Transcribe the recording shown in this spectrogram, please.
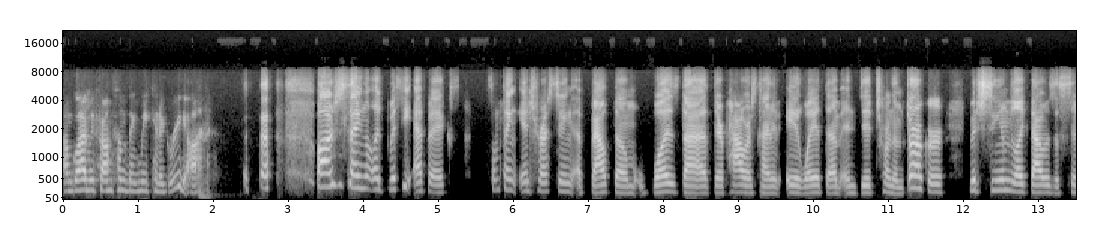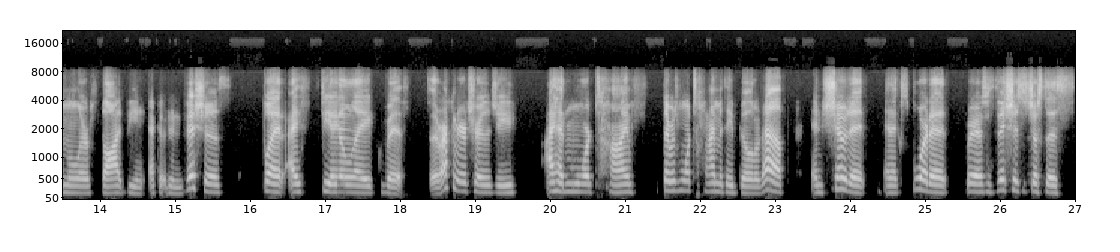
I'm glad we found something we can agree on. well, I was just saying that, like, with the epics, something interesting about them was that their powers kind of ate away at them and did turn them darker, which seemed like that was a similar thought being echoed in Vicious. But I feel like with the Reckoner trilogy, I had more time. There was more time that they built it up and showed it and explored it. Whereas with Vicious, it's just this,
